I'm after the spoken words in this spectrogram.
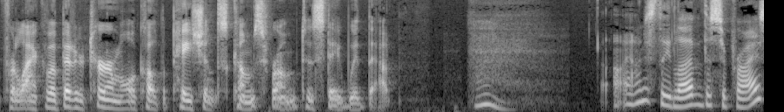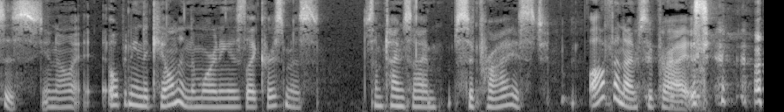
for lack of a better term, I'll call it the patience comes from to stay with that? Hmm. I honestly love the surprises. You know, opening the kiln in the morning is like Christmas. Sometimes I'm surprised. Often I'm surprised.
